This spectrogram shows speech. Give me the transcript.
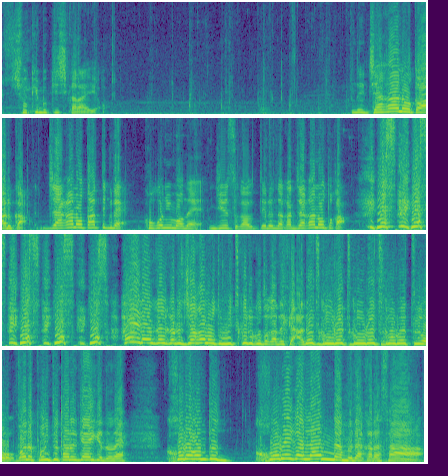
初期武器しかないよ。で、ジャガーノートあるか。ジャガーノートあってくれ。ここにもね、ジュースが売ってるんだから、ジャガーノートか。 yes yes yes yes yes 早い段階からジャガーノート見つけることができた。 let's go let's go let's go let's go まだポイント足りてないけどね。これほんと、これがランダムだからさ、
